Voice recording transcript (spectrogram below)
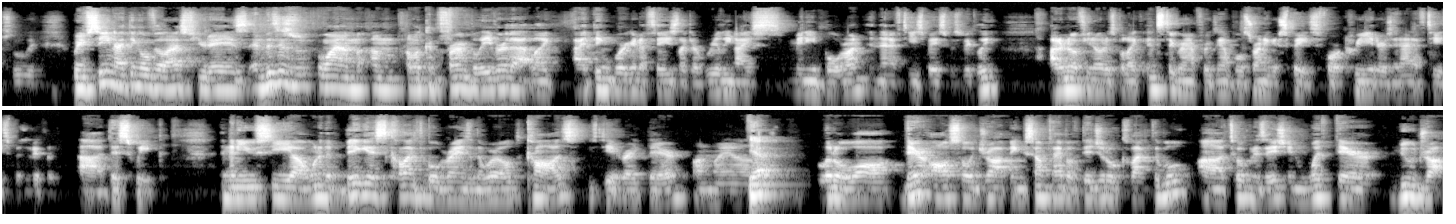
absolutely. We've seen, I think, over the last few days, and this is why I'm I'm, I'm a confirmed believer that like I think we're gonna face like a really nice mini bull run in the NFT space specifically. I don't know if you noticed, but like Instagram, for example, is running a space for creators and NFT specifically uh, this week. And then you see uh, one of the biggest collectible brands in the world, KAWS. You see it right there on my uh, yeah. little wall. They're also dropping some type of digital collectible uh, tokenization with their new drop.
